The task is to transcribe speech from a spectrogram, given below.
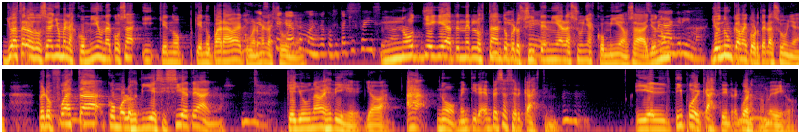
yo hasta los 12 años me las comía una cosa y que no, que no paraba de comerme las uñas. como esta cosita aquí feísima. No llegué a tenerlos tanto, qué pero sí tenía las uñas comidas. O sea, Eso yo, me da grima. yo nunca me corté las uñas. Pero fue hasta como los 17 años que yo una vez dije, ya va. Ah, no, mentira, empecé a hacer casting. Y el tipo de casting, recuerdo, me dijo,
